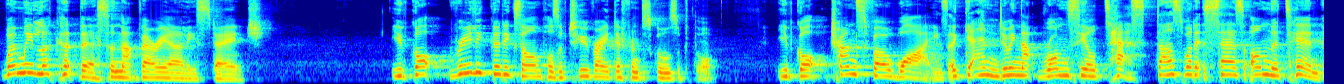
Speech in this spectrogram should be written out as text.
when we look at this in that very early stage, you've got really good examples of two very different schools of thought. You've got TransferWise. again, doing that Ronseal test, does what it says on the tin.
